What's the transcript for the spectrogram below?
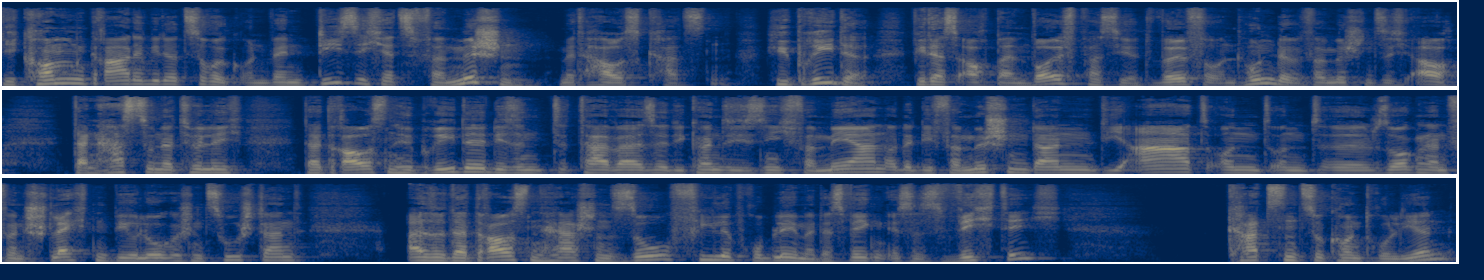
Die kommen gerade wieder zurück. Und wenn die sich jetzt vermischen mit Hauskatzen, Hybride, wie das auch beim Wolf passiert, Wölfe und Hunde vermischen sich auch, dann hast du natürlich da draußen Hybride, die sind teilweise, die können sich nicht vermehren oder die vermischen dann die Art und, und äh, sorgen dann für einen schlechten biologischen Zustand. Also da draußen herrschen so viele Probleme. Deswegen ist es wichtig, Katzen zu kontrollieren,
